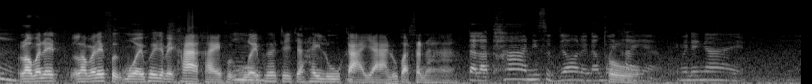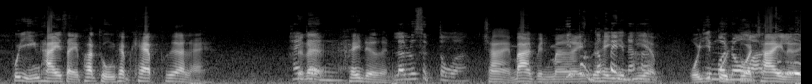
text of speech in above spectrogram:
ม เราไม่ได้เราไม่ได้ฝึกมวยเพื่อจะไปฆ่าใคร ฝึกมวยอืม เพื่อที่จะให้รู้กายานุปัสสนา แต่ละท่านี่สุดยอดเลยนะมวยไทยอะไม่ได้ง่าย ผู้หญิงไทยใส่ผ้าถุงแคบๆเพื่ออะไรให้จะได้เดินให้เดิน แล้วรู้สึกตัว ใช่บ้านเป็นไม้ญี่ปุ่นเพื่อให้ก็เป็นนะคะ เงียบๆโอ้ยกิญี่โมปุ่นโนะตัวใช่เลย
